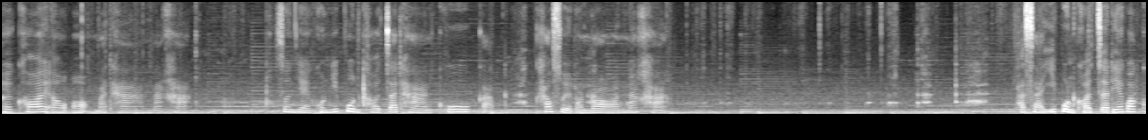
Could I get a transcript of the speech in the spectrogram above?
ค่อยๆเอาออกมาทานนะคะ ส่วนใหญ่คนญี่ปุ่นเขาจะทานคู่กับข้าวสวยร้อนๆนะคะ ภาษาญี่ปุ่นเขาจะเรียกว่าโก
